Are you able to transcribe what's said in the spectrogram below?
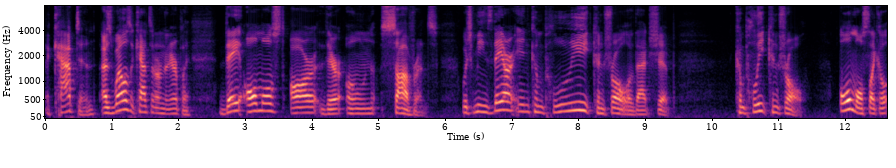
A captain, as well as a captain on an airplane, they almost are their own sovereigns which means they are in complete control of that ship. Complete control. Almost like a,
